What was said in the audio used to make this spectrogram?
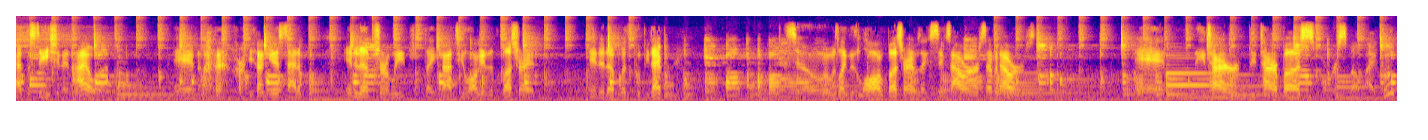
at the station in Iowa, and our youngest had a, ended up shortly, like not too long into the bus ride, ended up with poopy diaper. So it was like this long bus ride. It was like six hours, seven hours, and the entire the entire bus, smelled like poop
